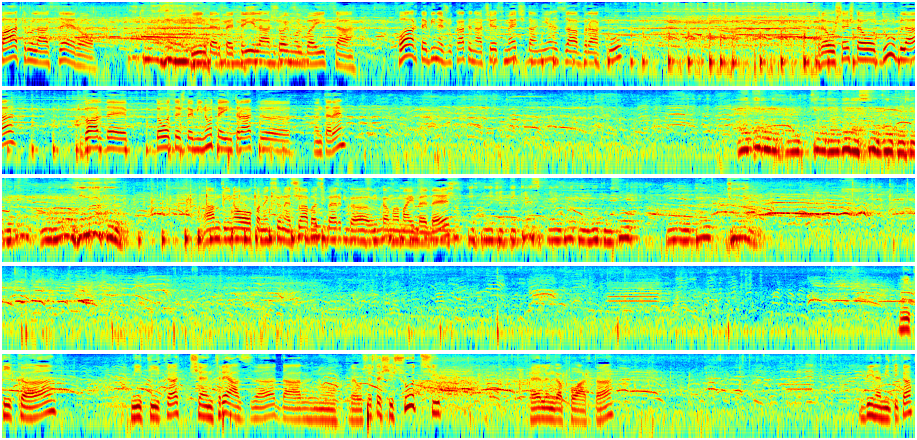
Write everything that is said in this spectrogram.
4 la 0 4 la 0. Inter Petrila, Șoimul Băița foarte bine jucat în acest meci Daniel Zavracu reușește o dublă doar de 20 de minute intrat uh, în teren? Autorul celui de-al doilea său gol consecutiv, numărul 9, Zavracu. Am din nou o conexiune slabă, sper că încă mă mai vedeți. 17 Petresc a intrat în locul său, numărul 3, Cioran. Mitică, Mitică centrează, dar nu reușește și șut și pe lângă poartă. Bine, Mitică.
